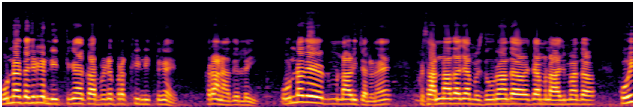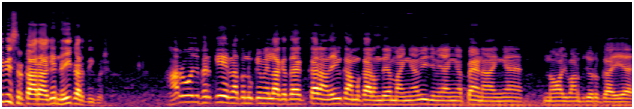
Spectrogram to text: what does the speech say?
ਉਹਨਾਂ ਨੇ ਤਾਂ ਜਿਹੜੀਆਂ ਨੀਤੀਆਂ ਕਾਰਪੋਰੇਟ ਪਰਖੀ ਨੀਤੀਆਂ ਹੈ, ਘਰਾਣਿਆਂ ਦੇ ਲਈ ਉਹਨਾਂ ਦੇ ਨਾਲ ਹੀ ਚੱਲਣਾ ਹੈ। ਕਿਸਾਨਾਂ ਦਾ ਜਾਂ ਮਜ਼ਦੂਰਾਂ ਦਾ ਜਾਂ ਮੁਲਾਜ਼ਮਾਂ ਦਾ ਕੋਈ ਵੀ ਸਰਕਾਰ ਆ ਜੇ ਨਹੀਂ ਕਰਦੀ ਕੁਝ ਹਰ ਰੋਜ਼ ਫਿਰ ਘੇਰਨਾ ਤੁਹਾਨੂੰ ਕਿਵੇਂ ਲੱਗਦਾ ਘਰਾਂ ਦੇ ਵੀ ਕੰਮ ਕਾਰ ਹੁੰਦੇ ਆ ਮਾਈਆਂ ਵੀ ਜਿਵੇਂ ਆਈਆਂ ਭੈਣਾਂ ਆਈਆਂ ਨੌਜਵਾਨ ਬਜ਼ੁਰਗ ਆਏ ਆ।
